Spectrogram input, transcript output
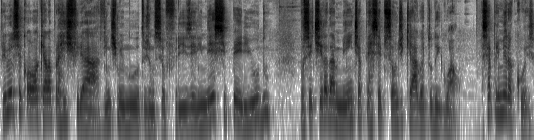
Primeiro, você coloca ela para resfriar 20 minutos no seu freezer, e nesse período você tira da mente a percepção de que água é tudo igual. Essa é a primeira coisa.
